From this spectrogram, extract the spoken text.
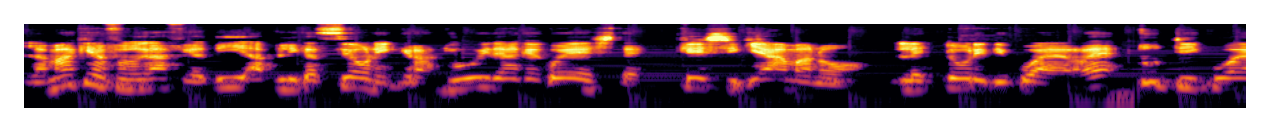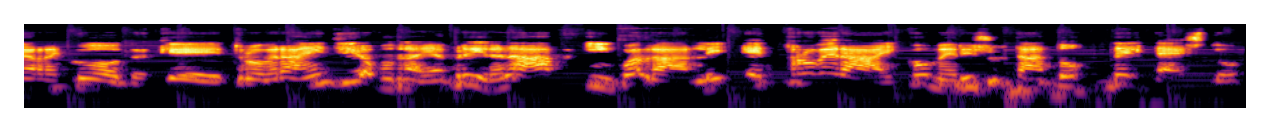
la macchina fotografica di applicazioni gratuite anche queste che si chiamano lettori di QR, tutti i QR code che troverai in giro potrai aprire l'app, inquadrarli e troverai come risultato del testo.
